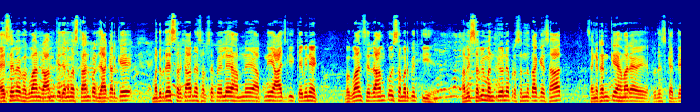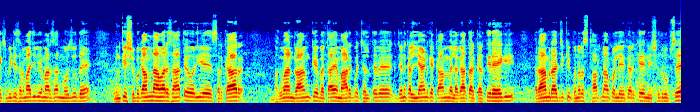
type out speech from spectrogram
ऐसे में भगवान राम के जन्म स्थान पर जाकर के मध्य प्रदेश सरकार ने सबसे पहले हमने अपनी आज की कैबिनेट भगवान श्री राम को समर्पित की है। हम इस सभी मंत्रियों ने प्रसन्नता के साथ संगठन के हमारे प्रदेश के अध्यक्ष बी डी शर्मा जी भी हमारे साथ मौजूद है। उनकी शुभकामना हमारे साथ है और ये सरकार भगवान राम के बताए मार्ग पर चलते हुए जन कल्याण के काम में लगातार करती रहेगी। राम राज्य की पुनर्स्थापना को लेकर के निश्चित रूप से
